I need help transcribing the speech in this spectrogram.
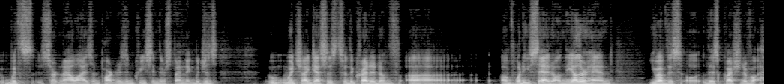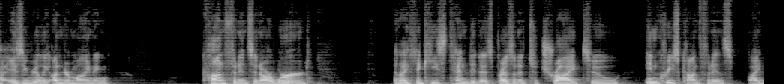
with certain allies and partners increasing their spending, which is, which I guess is to the credit of uh, of what he said. On the other hand, you have this this question of is he really undermining confidence in our word? And I think he's tended as president to try to increase confidence by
